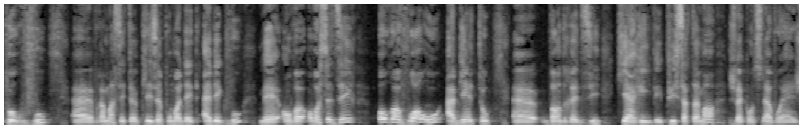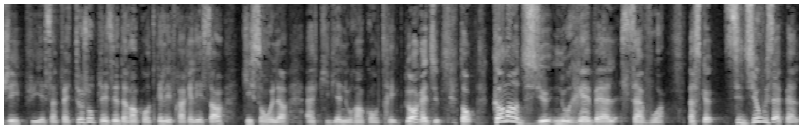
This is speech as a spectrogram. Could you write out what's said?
pour vous. Vraiment, c'est un plaisir pour moi d'être avec vous, mais on va, on va se dire au revoir ou à bientôt euh, vendredi qui arrive. Et puis certainement, je vais continuer à voyager. Puis ça me fait toujours plaisir de rencontrer les frères et les sœurs qui sont là, euh, qui viennent nous rencontrer. Gloire à Dieu. Donc, comment Dieu nous révèle sa voix? Parce que si Dieu vous appelle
